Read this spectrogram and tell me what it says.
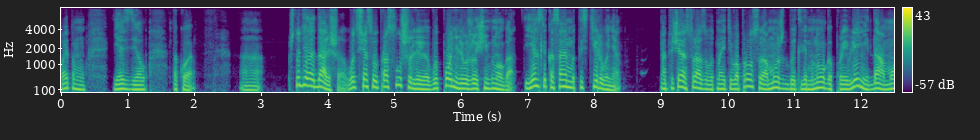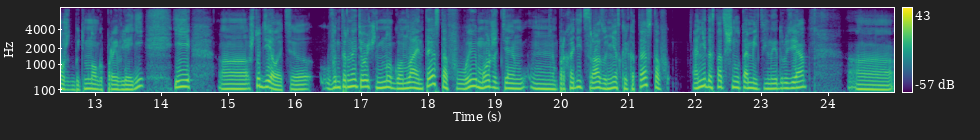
поэтому я сделал такое. Что делать дальше? Вот сейчас вы прослушали, вы поняли уже очень много. Если касаемо тестирования, Отвечаю сразу вот на эти вопросы, а может быть ли много проявлений? Да, может быть много проявлений. И э, что делать? Э, в интернете очень много онлайн-тестов, вы можете э, проходить сразу несколько тестов. Они достаточно утомительные, друзья. Э,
